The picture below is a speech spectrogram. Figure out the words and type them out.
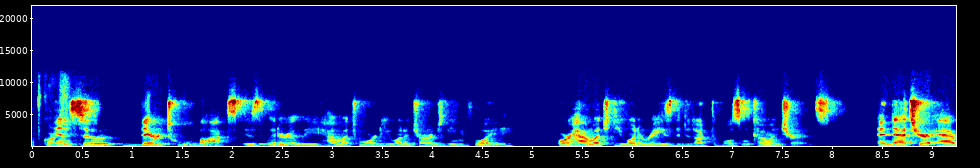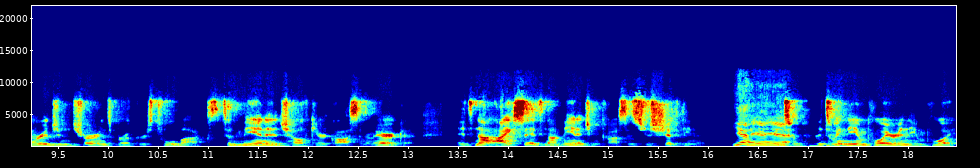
Of course. And so their toolbox is literally how much more do you want to charge the employee or how much do you want to raise the deductibles and co-insurance? And that's your average insurance broker's toolbox to manage healthcare costs in America. It's not, I say it's not managing costs, it's just shifting it. Yeah, yeah, yeah. Between the employer and the employee.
